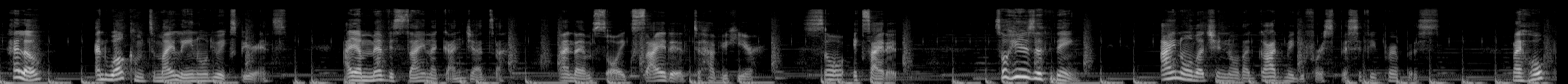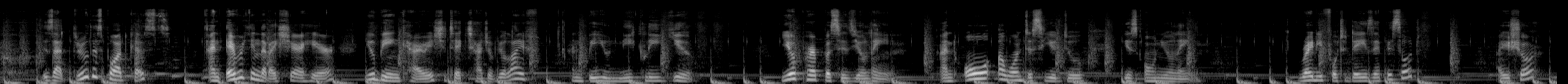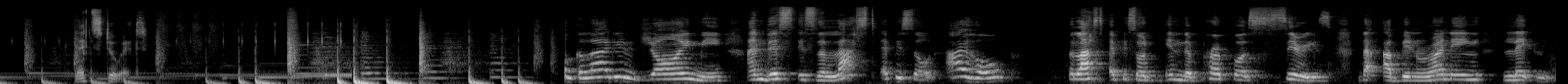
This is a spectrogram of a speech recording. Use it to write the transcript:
Hello, and welcome to my Lane Audio Experience. I am Mavis Zaina Kanjadza, and I am so excited to have you here. So excited. So here's the thing I know that you know that God made you for a specific purpose. My hope is that through this podcast and everything that I share here, you'll be encouraged to take charge of your life and be uniquely you. Your purpose is your lane, and all I want to see you do is own your lane. Ready for today's episode? Are you sure? Let's do it. glad you joined me, and this is the last episode, I hope, the last episode in the Purpose series that I've been running lately.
